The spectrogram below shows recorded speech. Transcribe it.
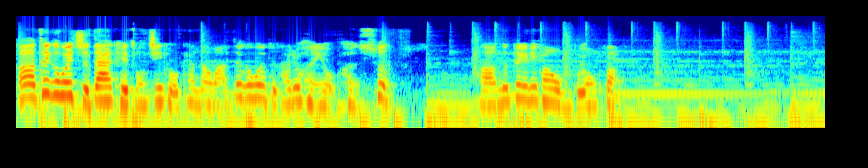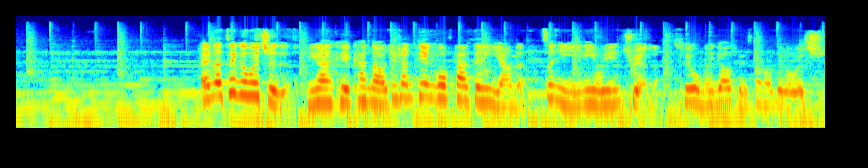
啊，这个位置大家可以从镜头看到吗？这个位置它就很有很顺。好，那这个地方我们不用放。哎，那这个位置你看可以看到，就像垫过发根一样的，这里一定有点卷了，所以我们的药水上到这个位置，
